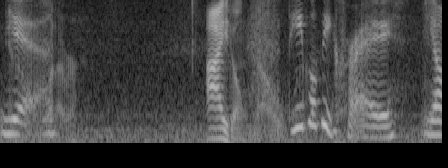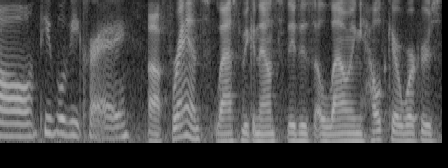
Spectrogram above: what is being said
you know, Yeah. whatever. I don't know. People be cray, y'all. People be cray. Uh, France last week announced it is allowing healthcare workers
